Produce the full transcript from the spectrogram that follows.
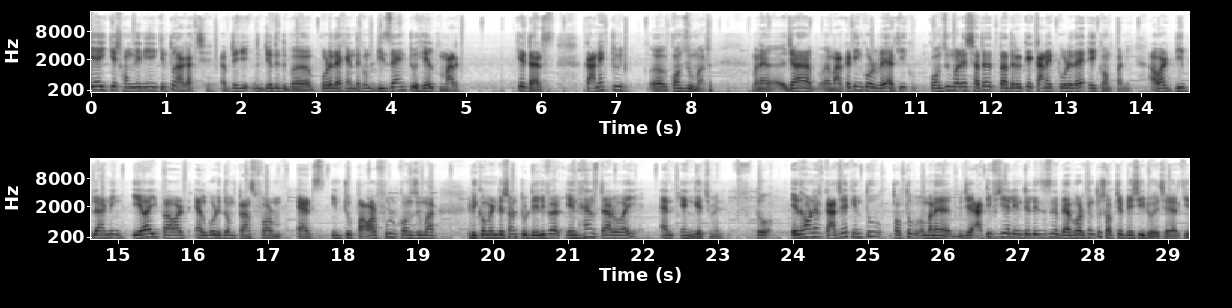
এআইকে সঙ্গে নিয়েই কিন্তু আগাচ্ছে। আপনি যদি পড়ে দেখেন, দেখুন design to help marketers connect with consumer মানে যারা মার্কেটিং করবে আর কি কনজিউমারের সাথে তাদেরকে কানেক্ট করে দেয় এই company our deep learning AI powered algorithm transform ads into powerful consumer recommendation to deliver enhanced ROI and engagement তো এ ধরনের কাজে কিন্তু তথ্য মানে যে আর্টিফিশিয়াল ইন্টেলিজেন্সের ব্যবহার কিন্তু সবচেয়ে বেশি রয়েছে আর কি।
